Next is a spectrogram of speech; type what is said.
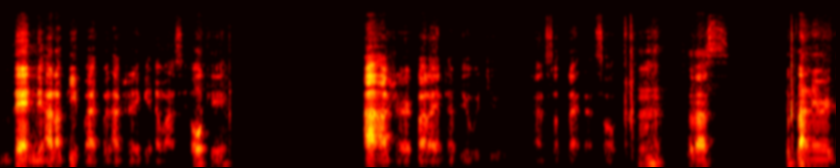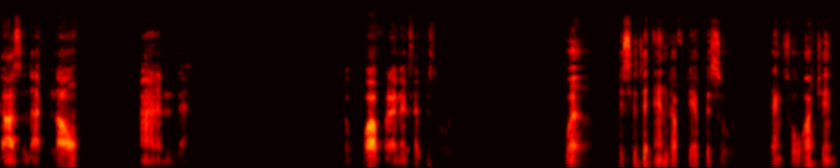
then the other people I could actually get them and say, okay, I actually record an interview with you and stuff like that. So mhm. so that's the plan in regards to that now and for the next episode. Well, this is the end of the episode. Thanks for watching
